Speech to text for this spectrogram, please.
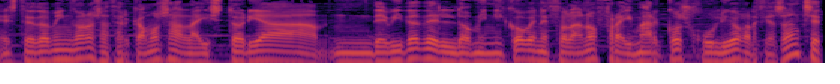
este domingo nos acercamos a la historia de vida del dominico venezolano Fray Marcos Julio García Sánchez,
